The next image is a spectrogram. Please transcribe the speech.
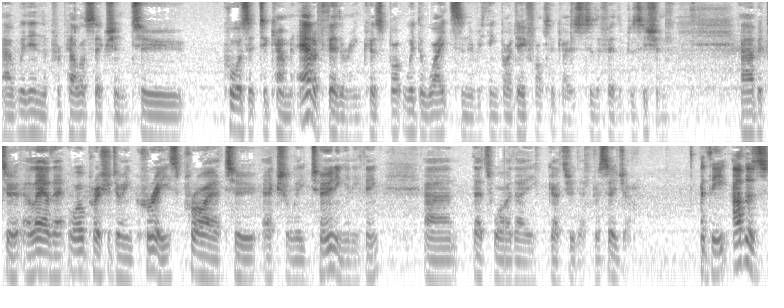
uh, within the propeller section to cause it to come out of feathering because with the weights and everything by default it goes to the feather position. Uh, but to allow that oil pressure to increase prior to actually turning anything, uh, that's why they go through that procedure. The others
